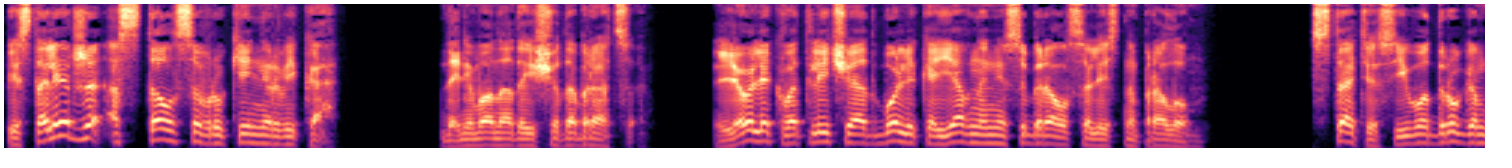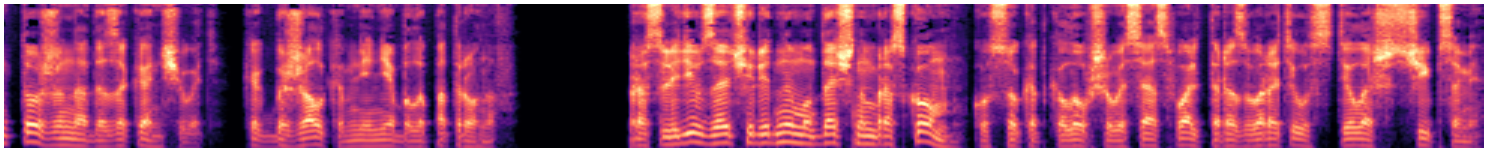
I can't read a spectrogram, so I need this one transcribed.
Пистолет же остался в руке нервика. До него надо еще добраться. Лёлик, в отличие от Болика, явно не собирался лезть на пролом. Кстати, с его другом тоже надо заканчивать, как бы жалко мне не было патронов. Проследив за очередным удачным броском, кусок отколовшегося асфальта разворотил стеллаж с чипсами.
